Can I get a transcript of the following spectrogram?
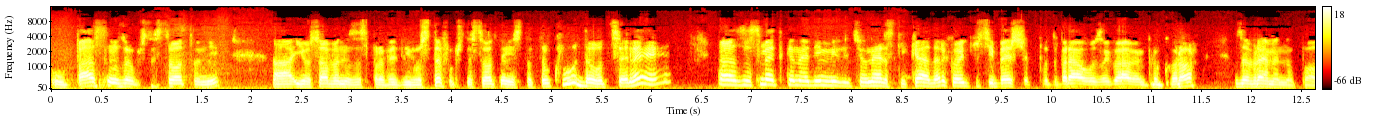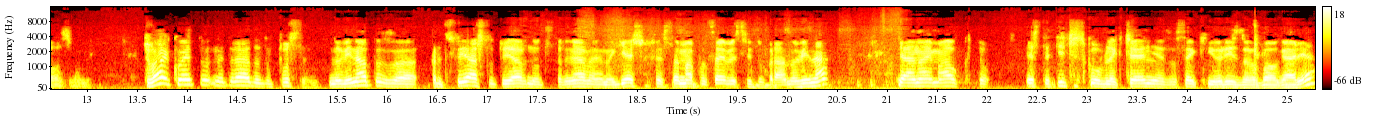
опасно за обществото ни а, и особено за справедливостта в обществото ни статукво, да оцелее а, за сметка на един милиционерски кадър, който си беше подбрал за главен прокурор за временно ползване. Това е което не трябва да допуснем. Новината за предстоящото явно отстраняване на Гешев е сама по себе си добра новина. Тя е най-малкото естетическо облегчение за всеки юрист в България.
